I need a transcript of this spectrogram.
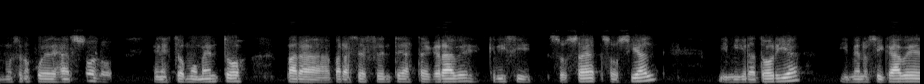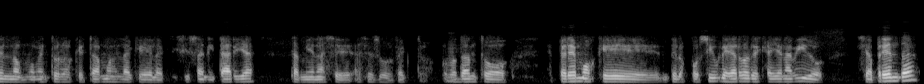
no se nos puede dejar solo en estos momentos para, para hacer frente a esta grave crisis social y migratoria y menos si cabe en los momentos en los que estamos en la que la crisis sanitaria también hace, hace sus efectos. Por lo tanto, esperemos que de los posibles errores que hayan habido se aprenda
